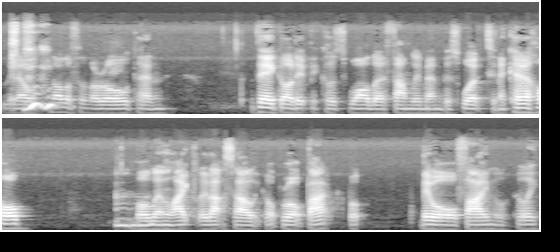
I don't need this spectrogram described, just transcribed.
You know, none of them are old, and they got it because one of their family members worked in a care home. Uh-huh. More than likely, that's how it got brought back. But they were all fine, luckily.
